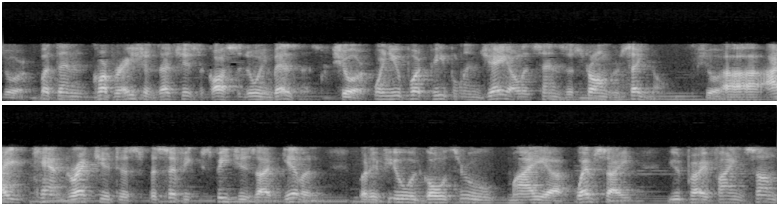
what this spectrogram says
Sure. But then corporations, that's just the cost of doing business. Sure. When you put people in jail, it sends a stronger signal. Sure. Uh, I can't direct you to specific speeches I've given, but if you would go through my uh, website you'd probably find some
